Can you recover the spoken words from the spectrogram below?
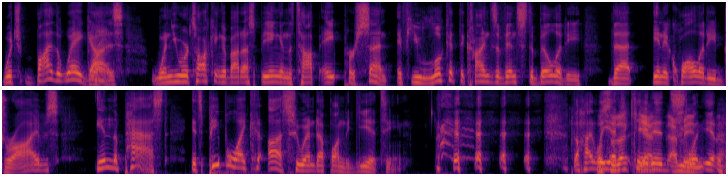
Which, by the way, guys, when you were talking about us being in the top eight percent, if you look at the kinds of instability that inequality drives in the past, it's people like us who end up on the guillotine. the highly Well, so that- yeah, educated, I mean- you know.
